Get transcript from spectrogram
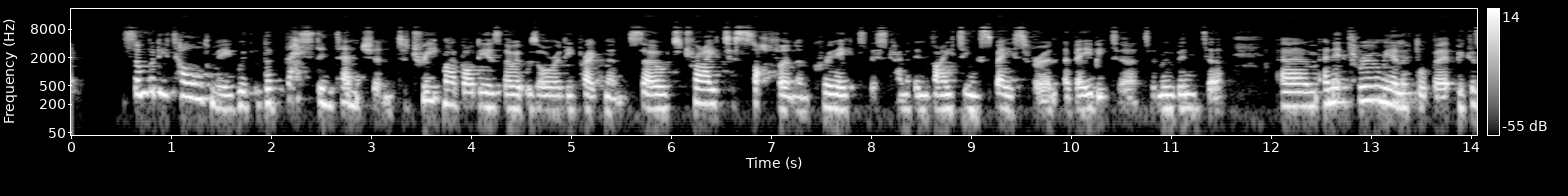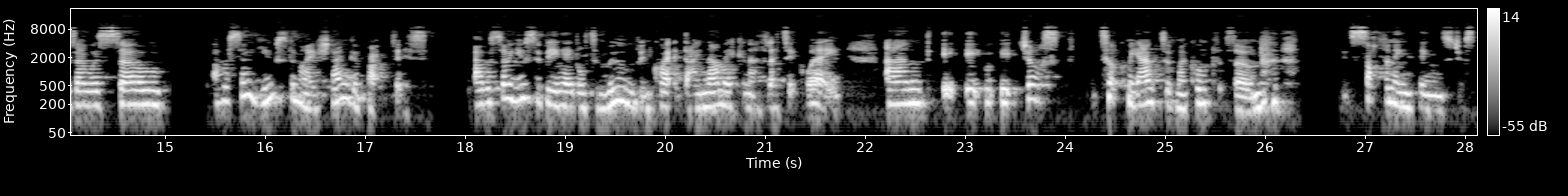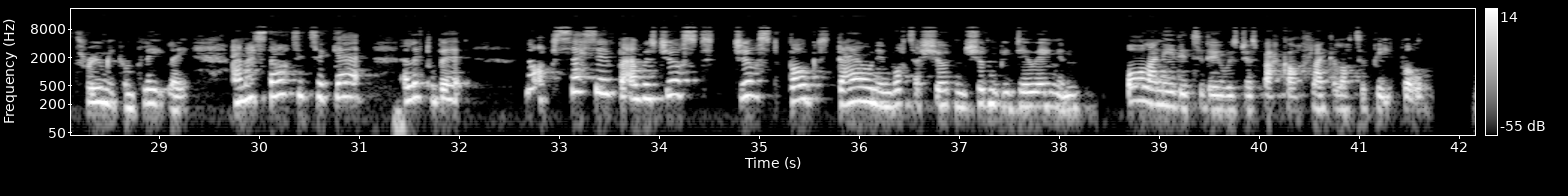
somebody told me with the best intention to treat my body as though it was already pregnant. So to try to soften and create this kind of inviting space for a, a baby to, to move into. Um, and it threw me a little bit because I was so I was so used to my Ashtanga practice. I was so used to being able to move in quite a dynamic and athletic way. And it, it, it just took me out of my comfort zone softening things just threw me completely. And I started to get a little bit, not obsessive, but I was just, just bogged down in what I should and shouldn't be doing. And all I needed to do was just back off like a lot of people.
